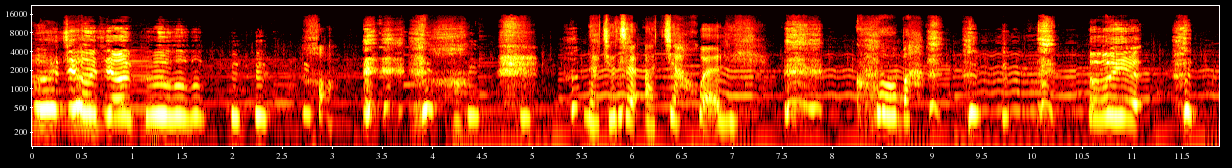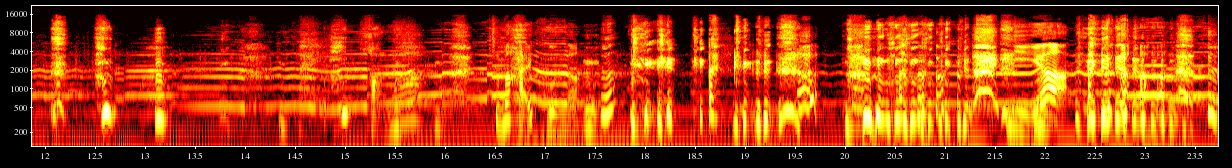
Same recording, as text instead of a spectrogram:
我就想哭。好，好，那就在阿佳怀里哭吧。我也。好了，怎么还哭呢？嗯。你呀！大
